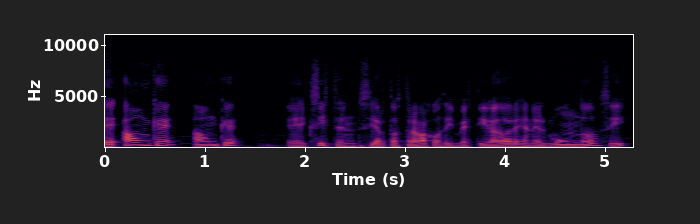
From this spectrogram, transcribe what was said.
Eh, aunque, aunque eh, existen ciertos trabajos de investigadores en el mundo, ¿sí?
